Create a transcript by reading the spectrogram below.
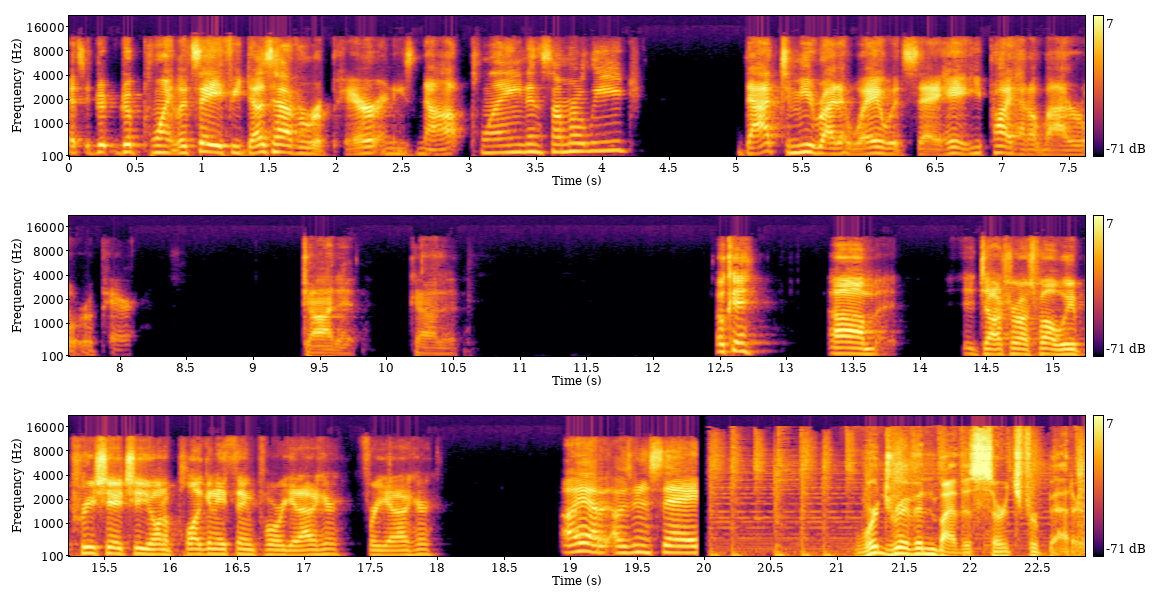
that's a good, good point. Let's say if he does have a repair and he's not playing in summer league, that to me right away would say, hey, he probably had a lateral repair. Got it. Got it. Okay. Um, Dr. Rajpal, we appreciate you. You want to plug anything before we get out of here? Before you get out of here? Oh yeah, I was going to say. We're driven by the search for better,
